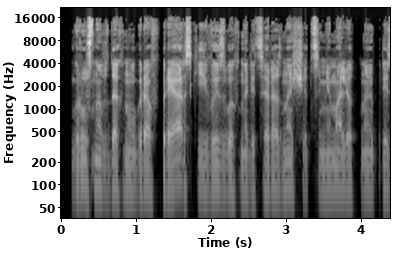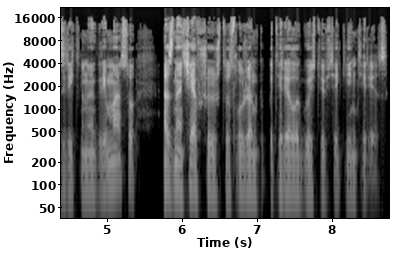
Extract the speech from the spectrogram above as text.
— грустно вздохнул граф Приарский, вызвав на лице разносчицы мимолетную презрительную гримасу, означавшую, что служанка потеряла гостю всякий интерес.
